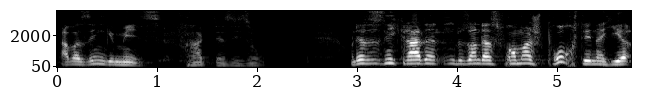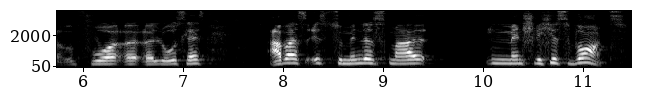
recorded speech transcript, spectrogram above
Aber sinngemäß fragt er sie so. Und das ist nicht gerade ein besonders frommer Spruch, den er hier vor äh, äh, loslässt, aber es ist zumindest mal ein menschliches Wort.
